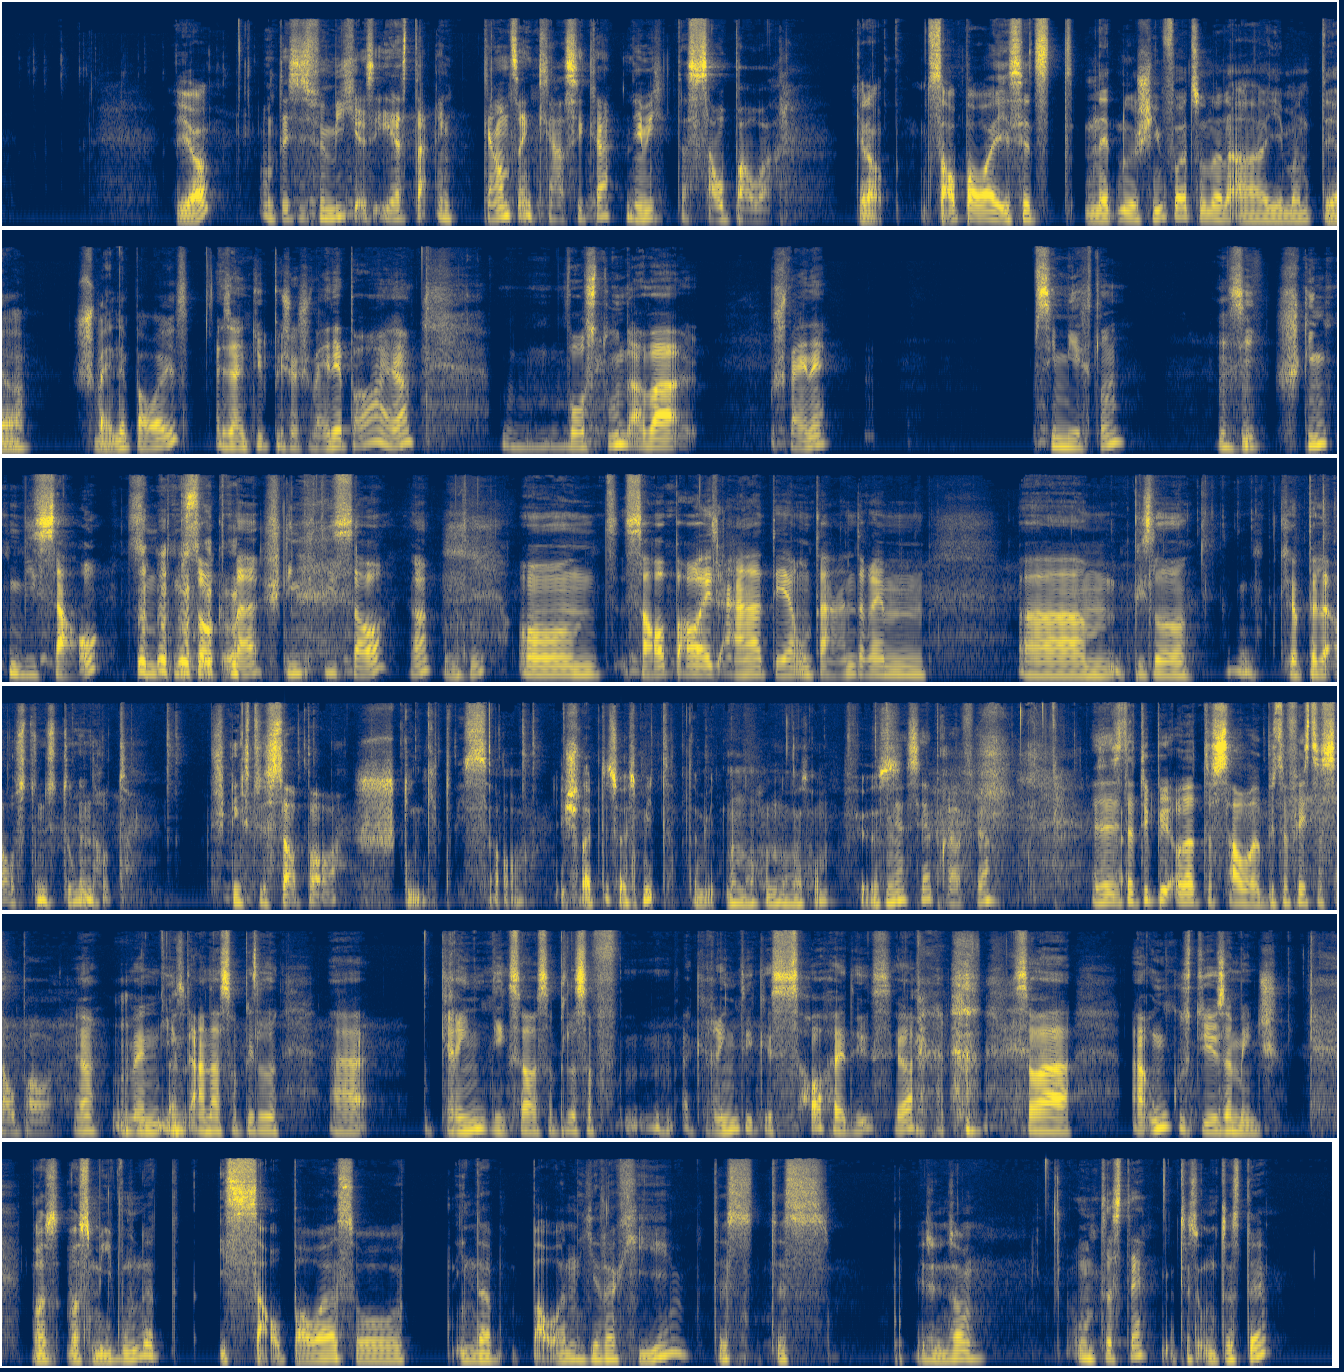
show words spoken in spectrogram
Ja, Und das ist für mich als erster ein ganz ein Klassiker, nämlich der Saubauer. genau. Saubauer ist jetzt nicht nur Schimpfwort, sondern auch jemand, der Schweinebauer ist. Also ein typischer Schweinebauer, ja. Was tun aber Schweine? Sie mirteln, sie stinken wie Sau. Zum sagt man, stinkt wie Sau. Ja. Mhm. Und Saubauer ist einer, der unter anderem ähm, ein bisschen körperliche Ausdünstungen hat. Stinkst wie Saubauer. Stinkt wie Sau. Ich schreibe das alles mit, damit wir nachher noch was haben fürs. Ja, sehr brav, ja. Also ist der Typ, oder der Sauer, du bist ein fester Saubauer. Ja? Mhm. Wenn Also- irgendeiner so ein bisschen äh, grindig, so, so ein bisschen so eine grindige Sauheit ist, ja. so ein, ein ungustiöser Mensch. Was, was mich wundert, ist Saubauer so in der Bauernhierarchie das, das, wie soll ich sagen, Unterste. das unterste?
